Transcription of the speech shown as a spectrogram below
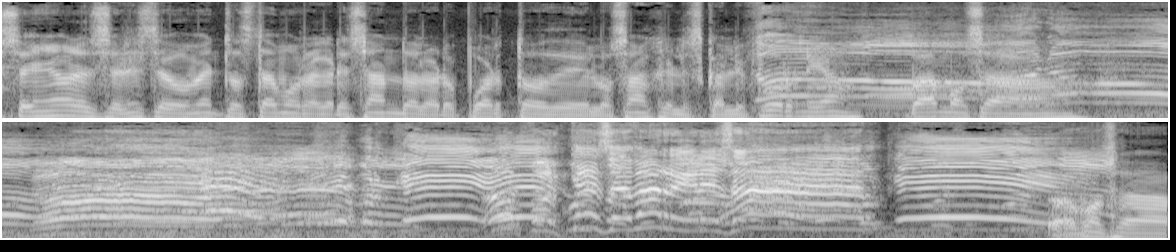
Señores, en este momento estamos regresando al aeropuerto de Los Ángeles, California. Vamos a... ¿Por qué? ¿Por qué se va a regresar? ¿Por qué? Vamos a,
